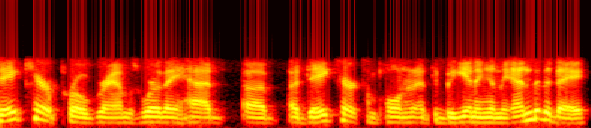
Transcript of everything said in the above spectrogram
daycare programs where they had a, a daycare component at the beginning and the end of the day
